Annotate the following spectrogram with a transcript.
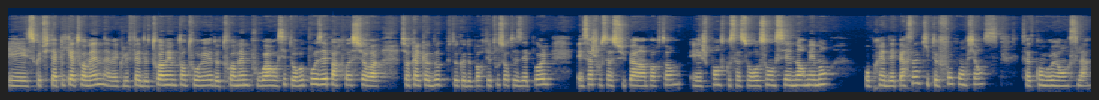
et ce que tu t'appliques à toi-même avec le fait de toi-même t'entourer, de toi-même pouvoir aussi te reposer parfois sur, sur quelqu'un d'autre plutôt que de porter tout sur tes épaules. Et ça, je trouve ça super important. Et je pense que ça se ressent aussi énormément auprès des personnes qui te font confiance, cette congruence-là.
